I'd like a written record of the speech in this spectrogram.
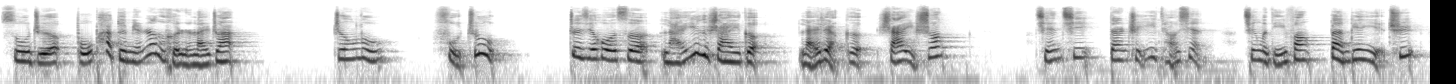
苏哲不怕对面任何人来抓。中路辅助这些货色来一个杀一个，来两个杀一双。前期单吃一条线，清了敌方半边野区，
